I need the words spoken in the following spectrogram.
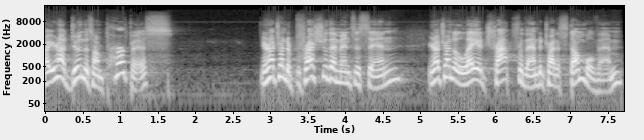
right? You're not doing this on purpose. You're not trying to pressure them into sin. You're not trying to lay a trap for them to try to stumble them.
